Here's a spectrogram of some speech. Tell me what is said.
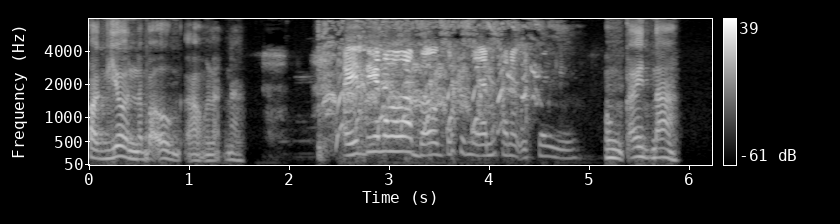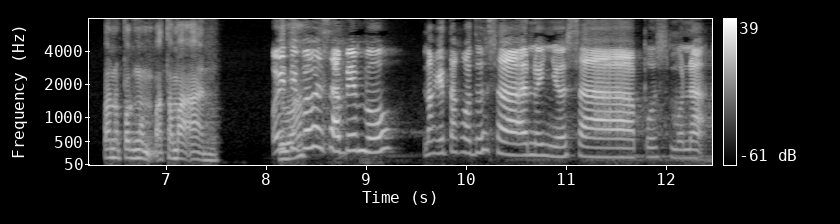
Pag yun, nabaog, ah, wala na. Ay, hindi ka na mamabaog kasi may anak ka ng isa eh. Kung kahit na. Paano pag matamaan? Oy, Diba? di ba sabi mo, nakita ko doon sa ano nyo, sa post mo na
